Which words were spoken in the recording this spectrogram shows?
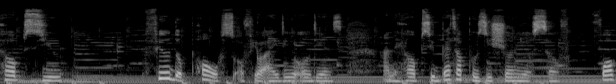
helps you feel the pulse of your ideal audience and helps you better position yourself for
